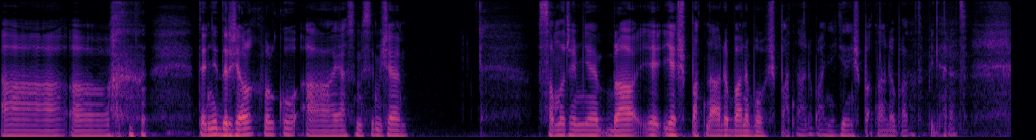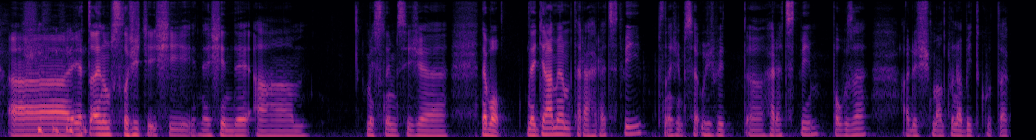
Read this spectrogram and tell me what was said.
A uh, ten mě držel chvilku a já si myslím, že samozřejmě byla, je, je špatná doba, nebo špatná doba, nikdy není špatná doba na to být herec. Uh, je to jenom složitější než jindy a myslím si, že, nebo nedělám jenom teda herectví, snažím se uživit uh, herectvím pouze a když mám tu nabídku, tak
